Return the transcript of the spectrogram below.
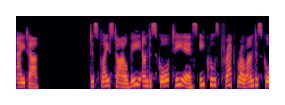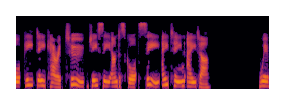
eta display style v underscore ts equals frac rho underscore p d caret 2 gc underscore c 18 eta where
